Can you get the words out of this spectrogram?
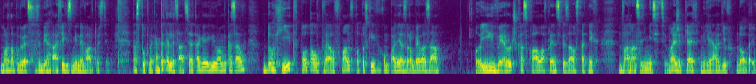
Можна подивитися собі графік зміни вартості. Наступне капіталізація, так як я вам казав, дохід Total 12 months, тобто скільки компанія зробила за Її виручка склала в принципі за останніх 12 місяців, майже 5 мільярдів доларів.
